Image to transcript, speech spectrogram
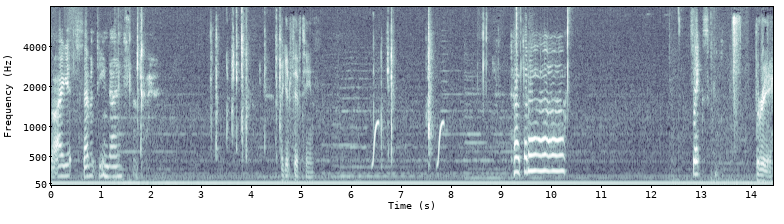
So I get 17 dice. Okay. I get 15. Ta-da! Six. Three.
